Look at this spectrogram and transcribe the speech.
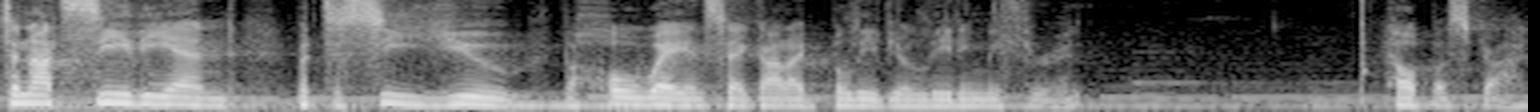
to not see the end but to see you the whole way and say, God, I believe you're leading me through it. Help us, God.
